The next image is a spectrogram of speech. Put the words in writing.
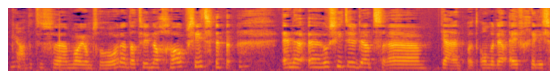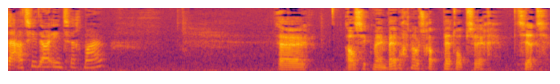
Ja, dat is uh, mooi om te horen, dat u nog hoop ziet. En uh, hoe ziet u dat, uh, ja, het onderdeel evangelisatie daarin, zeg maar? Als ik mijn bijbelgenootschap pet op zeg, zet,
